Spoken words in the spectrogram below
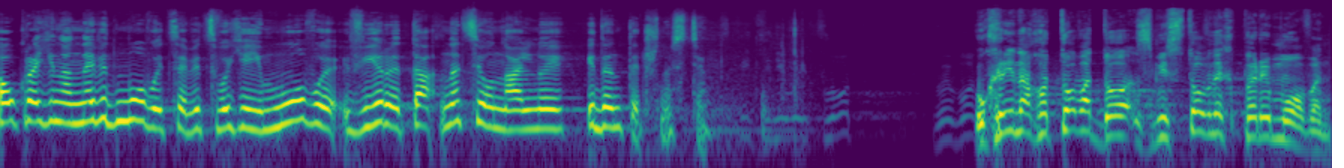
А Україна не відмовиться від своєї мови, віри та національної ідентичності. Україна готова до змістовних перемовин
